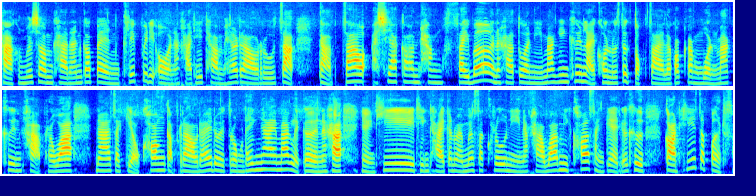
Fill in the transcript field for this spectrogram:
ค่ะคุณผู้ชมค่ะนั่นก็เป็นคลิปวิดีโอนะคะ ที่ทำให้เรารู้จักกับเจ้าอาชญากรทางไซเบอร์นะคะ ตัวนี้มากยิ่งขึ้นหลายคนรู้สึกตกใจแล้วก็กังวลมากขึ้นค่ะ เพราะว่าน่าจะเกี่ยวข้องกับเราได้โดยตรงได้ง่ายมากเหลือเกินนะคะ อย่างที่ทิ้งท้ายกันไว้เมื่อสักครู่นี้นะคะ ว่ามีข้อสังเกตก็คือ ก่อนที่จะเปิดไฟ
